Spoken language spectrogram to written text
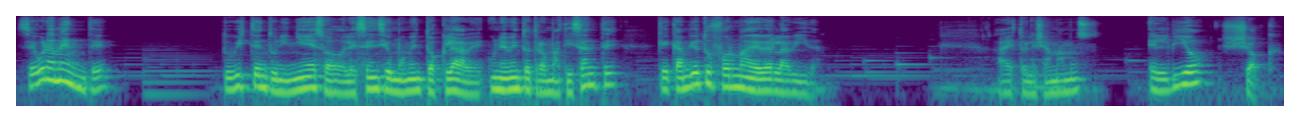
Seguramente tuviste en tu niñez o adolescencia un momento clave, un evento traumatizante que cambió tu forma de ver la vida. A esto le llamamos el Bioshock.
